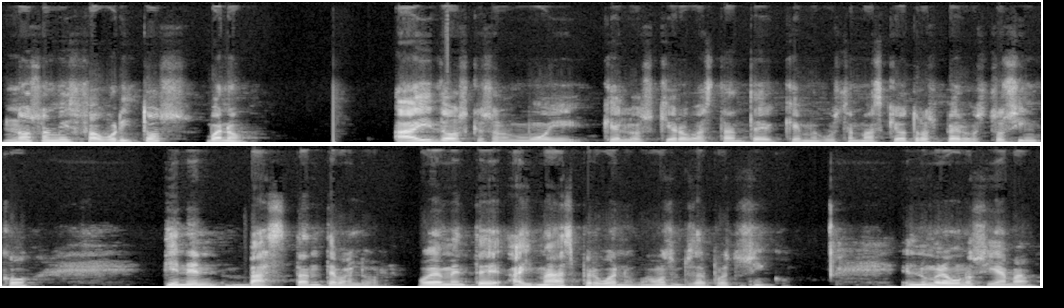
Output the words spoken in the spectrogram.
no son mis favoritos. Bueno, hay dos que son muy, que los quiero bastante, que me gustan más que otros, pero estos cinco tienen bastante valor. Obviamente hay más, pero bueno, vamos a empezar por estos cinco. El número uno se llama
